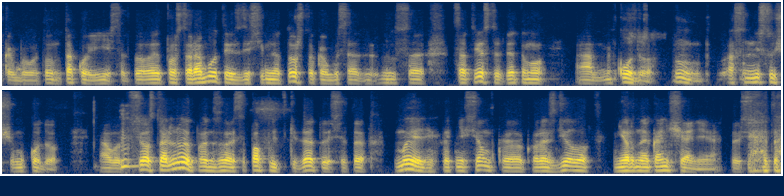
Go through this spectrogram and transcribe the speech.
как бы вот он такой есть. Это просто работает здесь именно то, что как бы со, ну, со, соответствует этому а, коду, ну, несущему коду. А вот все остальное называется попытки, да, то есть это мы их отнесем к, к разделу нервное окончание, то есть это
